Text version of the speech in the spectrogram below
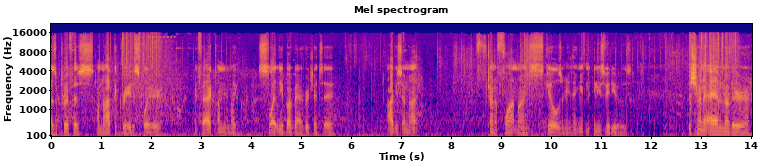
as a preface, I'm not the greatest player. In fact, I'm like slightly above average, I'd say. Obviously, I'm not trying to flaunt my skills or anything in, in these videos. Just trying to add another,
